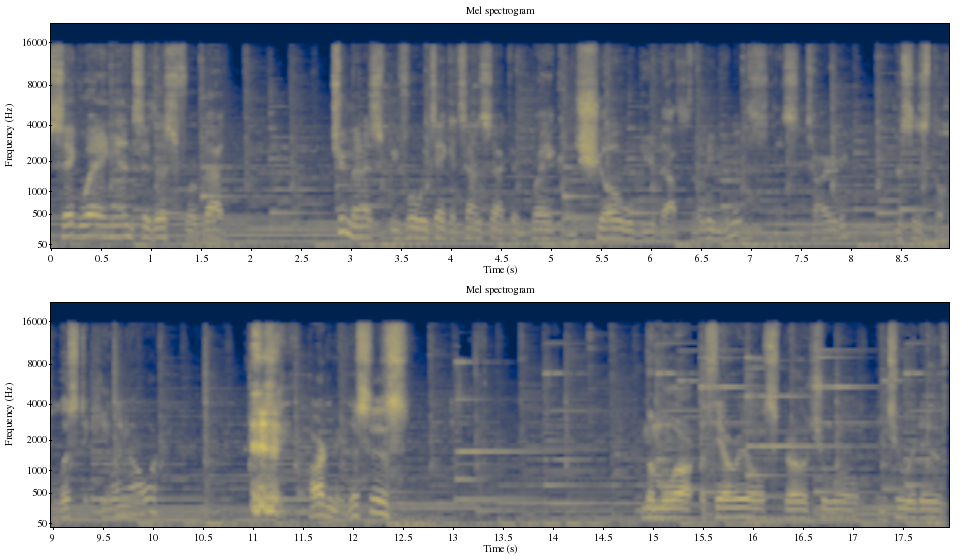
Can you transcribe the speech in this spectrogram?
Segueing into this for about two minutes before we take a 10 second break, the show will be about 30 minutes in its entirety. This is the Holistic Healing Hour. Pardon me. This is the more ethereal, spiritual, intuitive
